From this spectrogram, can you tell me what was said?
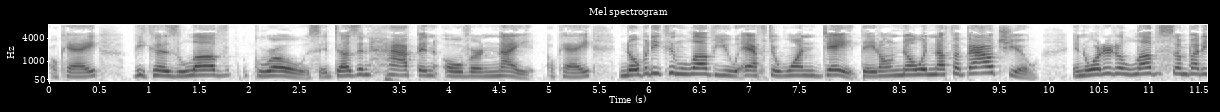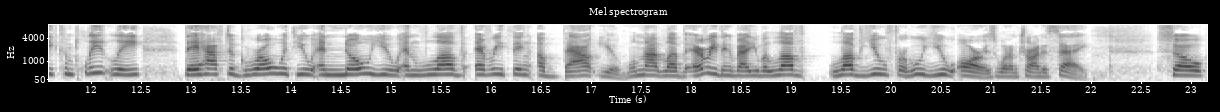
okay? Because love grows. It doesn't happen overnight, okay? Nobody can love you after one date. They don't know enough about you. In order to love somebody completely, they have to grow with you and know you and love everything about you. Well, not love everything about you, but love love you for who you are is what I'm trying to say. So,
